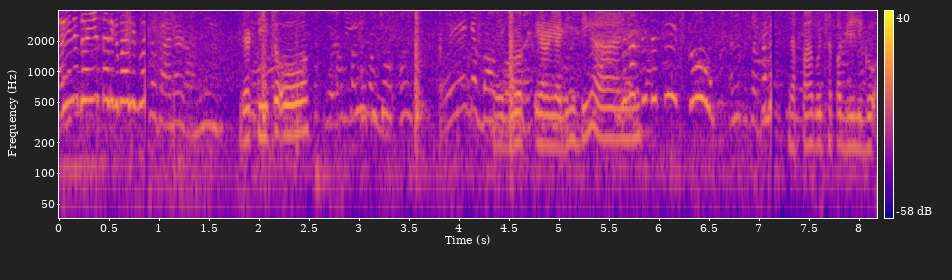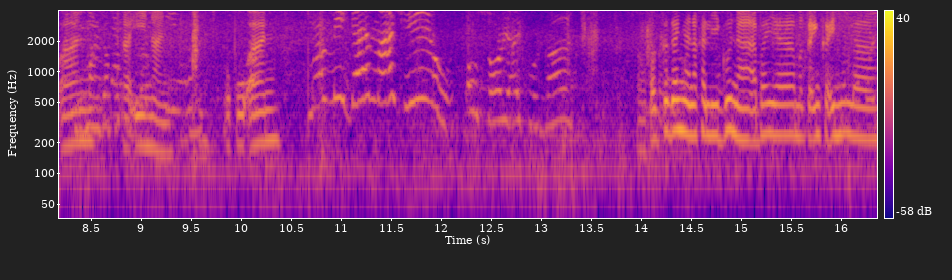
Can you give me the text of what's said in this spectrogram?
Ayun na daw yung sa volleyball. Sa bala running. Dirt dito oh. May growth area din diyan. Ano? Napagod sa pagliliguan, kainan, upuan. Mommy, that my shoe. Oh, sorry, I forgot. O, pagka ganyan, nakaligo na, abaya, magkain-kain na lang.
